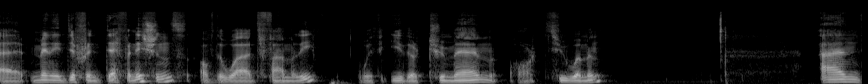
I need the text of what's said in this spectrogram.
uh, many different definitions of the word family, with either two men or two women. And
